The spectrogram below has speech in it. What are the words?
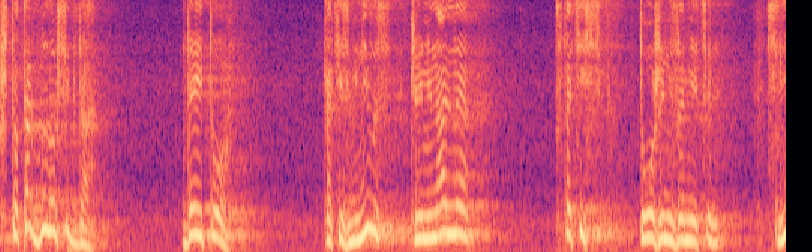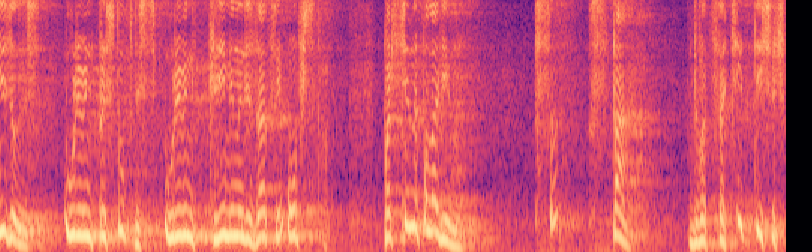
что так было всегда. Да и то, как изменилась криминальная статистика, тоже не заметили. Снизилась уровень преступности, уровень криминализации общества. Почти наполовину. С 120 тысяч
